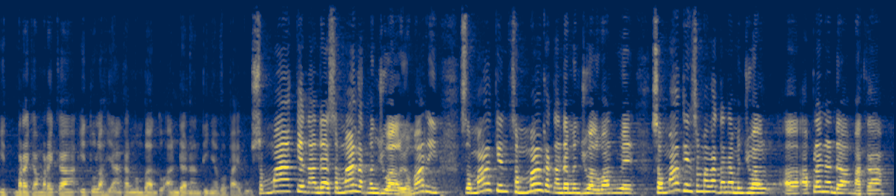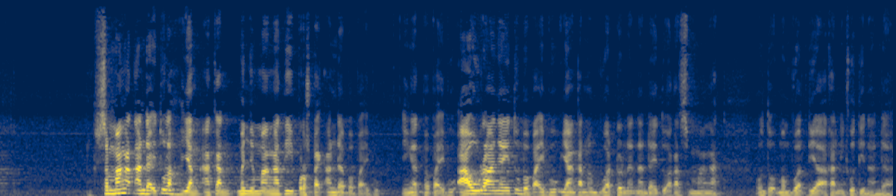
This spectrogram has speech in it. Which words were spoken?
mereka-mereka itulah yang akan membantu Anda nantinya Bapak Ibu. Semakin Anda semangat menjual Yomari, semakin semangat Anda menjual One Way, semakin semangat Anda menjual uh, upline Anda, maka Semangat Anda itulah yang akan menyemangati prospek Anda Bapak Ibu. Ingat Bapak Ibu, auranya itu Bapak Ibu yang akan membuat donat Anda itu akan semangat untuk membuat dia akan ikutin Anda.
